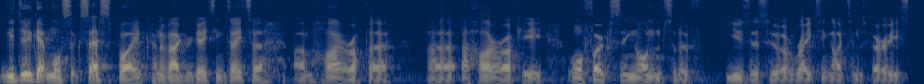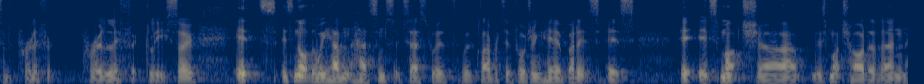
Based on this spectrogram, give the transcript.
you do get more success by kind of aggregating data um, higher up a, uh, a hierarchy or focusing on sort of users who are rating items very sort of prolific, prolifically. So it's, it's not that we haven't had some success with, with collaborative filtering here, but it's, it's, it, it's, much, uh, it's much harder than,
